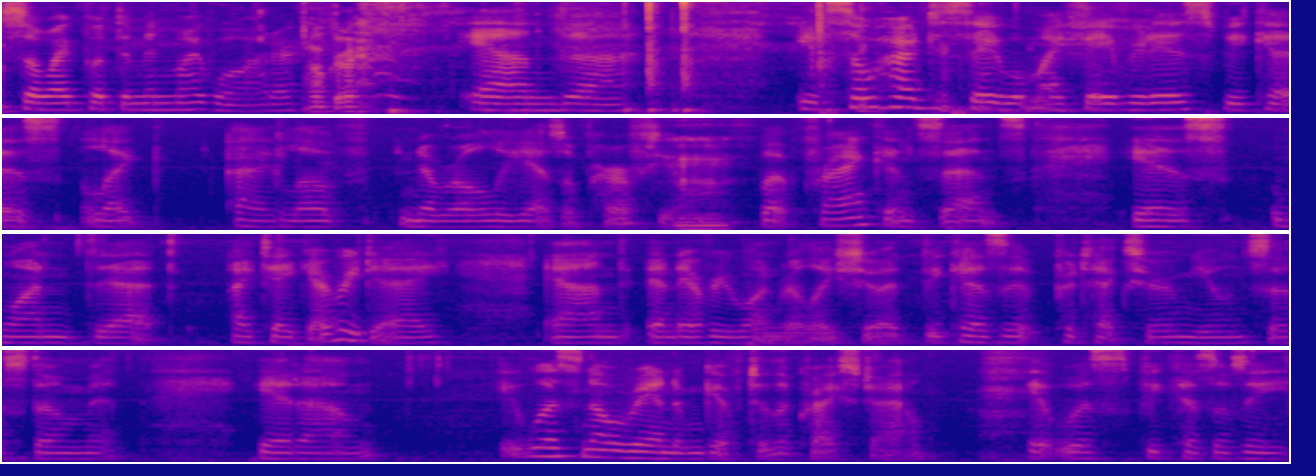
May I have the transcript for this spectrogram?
so I put them in my water. Okay. And uh, it's so hard to say what my favorite is because, like, I love neroli as a perfume, Mhm. but frankincense is one that I take every day, and and everyone really should because it protects your immune system. It it um it was no random gift to the Christ child. It was because of the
